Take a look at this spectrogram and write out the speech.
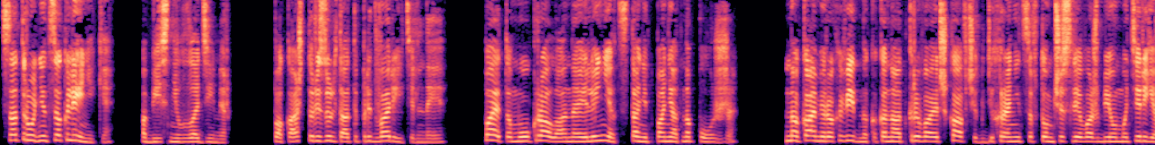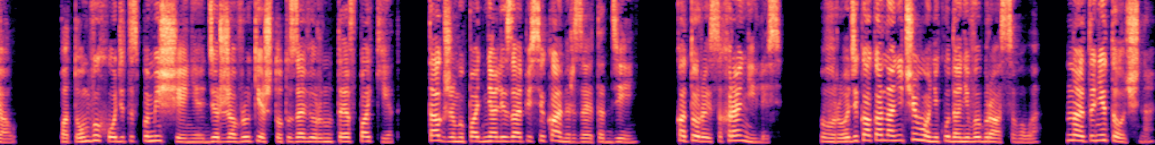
Сотрудница клиники, объяснил Владимир. Пока что результаты предварительные. Поэтому украла она или нет, станет понятно позже. На камерах видно, как она открывает шкафчик, где хранится в том числе ваш биоматериал. Потом выходит из помещения, держа в руке что-то завернутое в пакет. Также мы подняли записи камер за этот день, которые сохранились. Вроде как она ничего никуда не выбрасывала, но это не точно.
